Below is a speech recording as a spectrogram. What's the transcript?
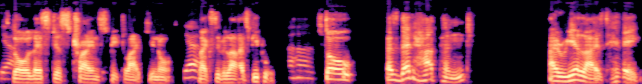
Yeah. So let's just try and speak like, you know, yeah. like civilized people. Uh-huh. So as that happened, I realized, Hey,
